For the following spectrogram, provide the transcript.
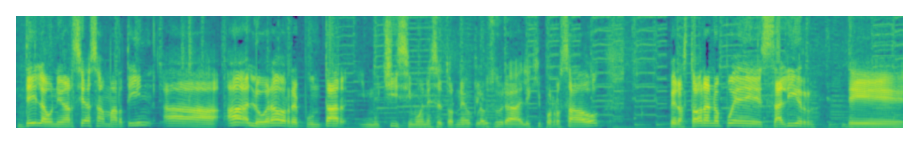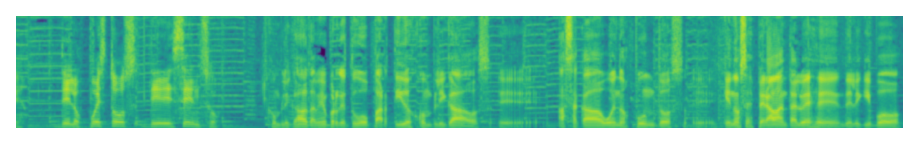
de la Universidad San Martín. Ha, ha logrado repuntar y muchísimo en ese torneo clausura el equipo rosado pero hasta ahora no puede salir de, los puestos de descenso. Complicado también porque tuvo partidos complicados. Eh, ha sacado buenos puntos eh, que no se esperaban tal vez del, equipo,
